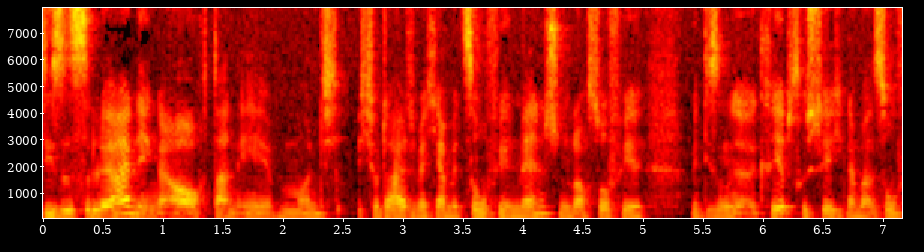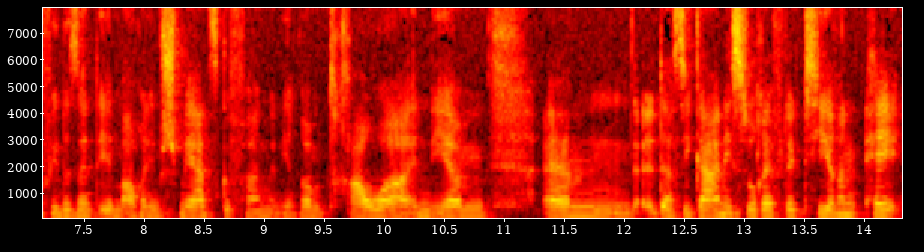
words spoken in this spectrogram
dieses Learning auch dann eben. Und ich, ich unterhalte mich ja mit so vielen Menschen und auch so viel mit diesen Krebsgeschichten, aber so viele sind eben auch in ihrem Schmerz gefangen, in ihrem Trauer, in ihrem, ähm, dass sie gar nicht so reflektieren, hey,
